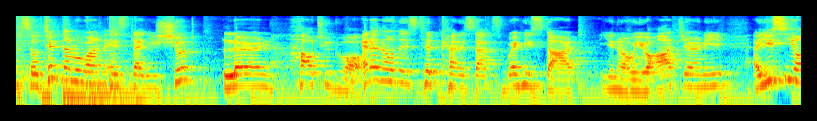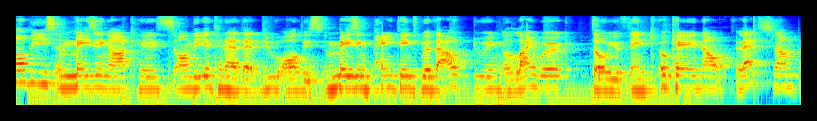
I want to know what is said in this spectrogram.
So tip number one is that you should learn how to draw. And I know this tip kind of sucks when you start, you know, your art journey. Uh, you see all these amazing artists on the internet that do all these amazing paintings without doing a line work. So you think, okay, now let's jump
